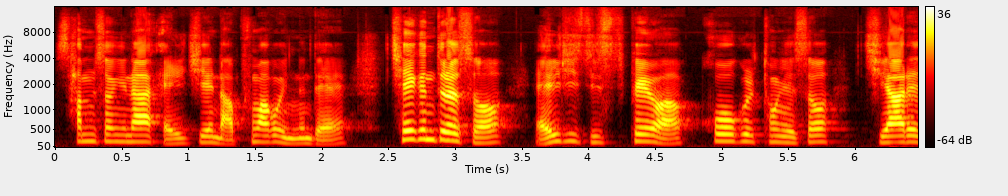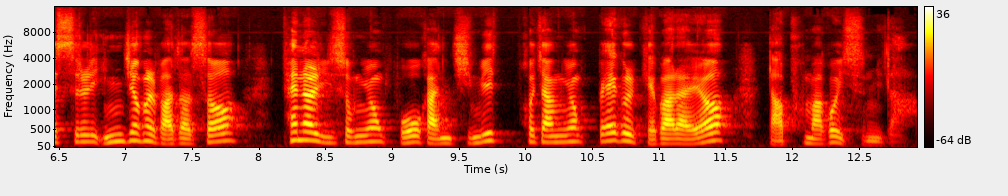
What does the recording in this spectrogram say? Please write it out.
삼성이나 LG에 납품하고 있는데 최근 들어서 LG 디스플레이와 코옥을 통해서 GRS를 인정을 받아서 패널 이송용 보호 간지 및 포장용 백을 개발하여 납품하고 있습니다.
